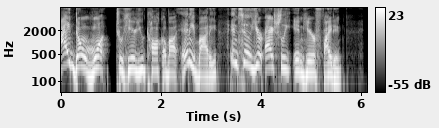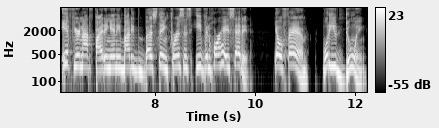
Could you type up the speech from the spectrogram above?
I don't want to hear you talk about anybody until you're actually in here fighting. If you're not fighting anybody, the best thing, for instance, even Jorge said it. Yo, fam, what are you doing?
